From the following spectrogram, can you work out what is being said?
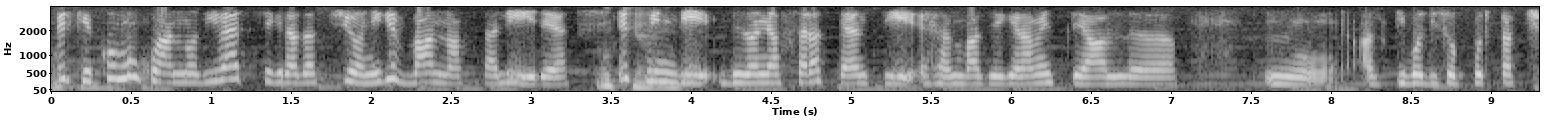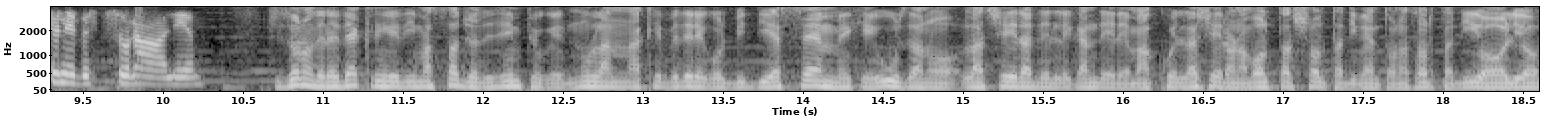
perché comunque hanno diverse gradazioni che vanno a salire Ok. e quindi bisogna stare attenti eh, in base chiaramente al, mh, al tipo di sopportazione personale. Ci sono delle tecniche di massaggio, ad esempio, che nulla hanno a che vedere col BDSM, che usano la cera delle candele, ma quella cera una volta sciolta diventa una sorta di olio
